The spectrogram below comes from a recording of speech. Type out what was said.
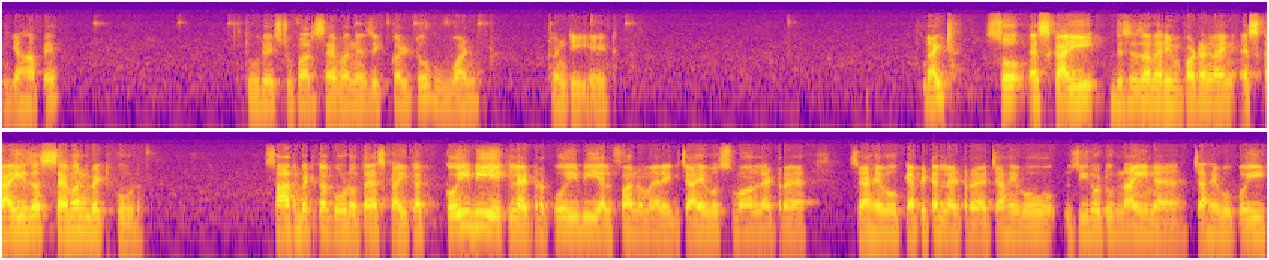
यहाँ पे two raise to power seven is equal to one twenty eight right? So sky this is a very important line. Sky is a 7 bit code. सात बिट का कोड होता है स्काई का। कोई भी एक लेटर कोई भी अल्फ़ा नुमेरिक चाहे वो स्मॉल लेटर है चाहे वो कैपिटल लेटर है चाहे वो ज़ीरो टू नाइन है चाहे वो कोई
